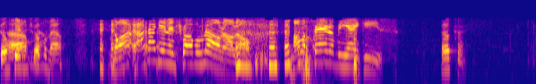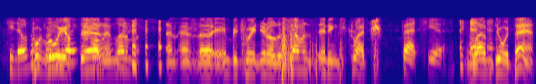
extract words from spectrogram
Don't get Um, in trouble now. No, I, I'm not getting in trouble. No, no, no. I'm a fan of the Yankees. Okay. Do you know them? Put Louis up there and, and let him and and uh, in between, you know, the seventh inning stretch, Stretch, yeah. and let him do a dance.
